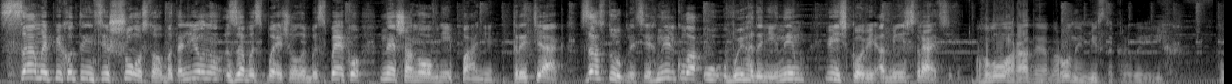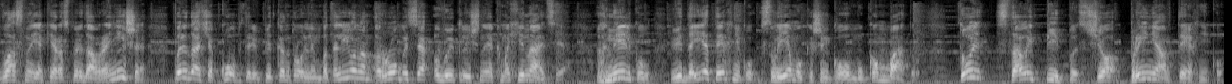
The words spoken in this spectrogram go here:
саме піхотинці 6-го батальйону забезпечували безпеку нешановній пані Третяк, заступниці гнилькула у вигаданій ним військовій адміністрації. Голова Ради оборони міста Кривий Ріг. Власне, як я розповідав раніше, передача коптерів підконтрольним батальйонам робиться виключно як махінація. Гнилькул віддає техніку своєму кишеньковому комбату. Той ставить підпис, що прийняв техніку.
